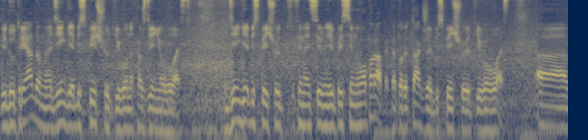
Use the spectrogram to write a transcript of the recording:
идут рядом, а деньги обеспечивают его нахождение у власти. Деньги обеспечивают финансирование репрессивного аппарата, который также обеспечивает его власть. А,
